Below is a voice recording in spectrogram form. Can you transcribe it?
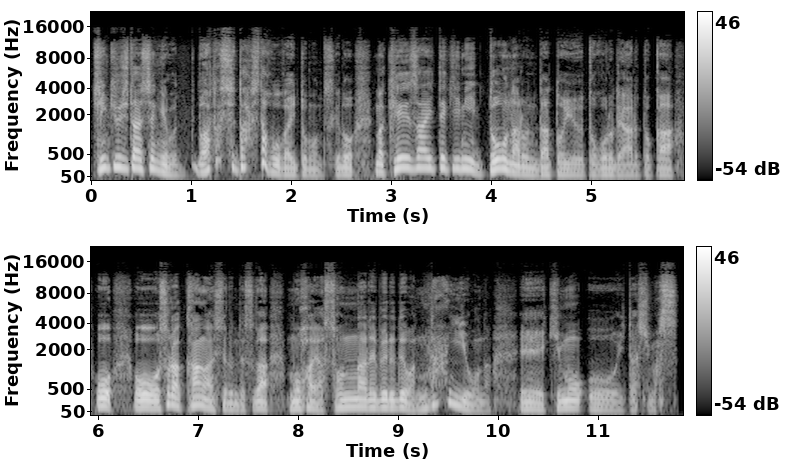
緊急事態宣言は私出した方がいいと思うんですけど、まあ、経済的にどうなるんだというところであるとかをおそらく勘案してるんですがもはやそんなレベルではないような、えー、気もいたします。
